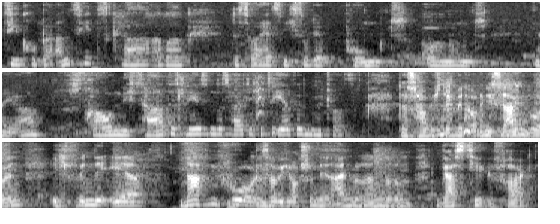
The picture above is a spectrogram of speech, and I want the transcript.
Zielgruppe anzieht, ist klar, aber das war jetzt nicht so der Punkt. Und naja, Frauen nichts Hartes lesen, das halte ich jetzt eher für Mythos. Das habe ich damit auch nicht sagen wollen. Ich finde eher nach wie vor, und das habe ich auch schon den einen oder anderen Gast hier gefragt,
